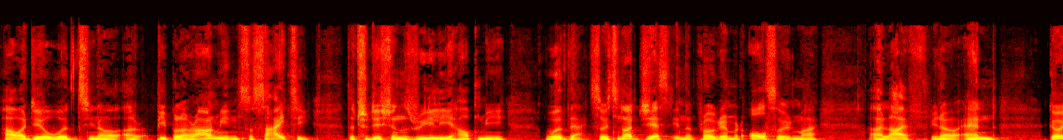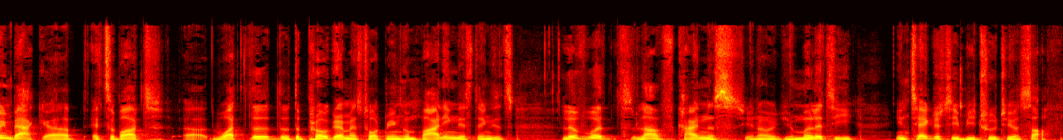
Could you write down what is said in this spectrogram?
how I deal with, you know, uh, people around me in society. The traditions really helped me with that. So it's not just in the program, but also in my uh, life, you know. And going back, uh, it's about uh, what the, the, the program has taught me in combining these things. It's live with love, kindness, you know, humility, integrity, be true to yourself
